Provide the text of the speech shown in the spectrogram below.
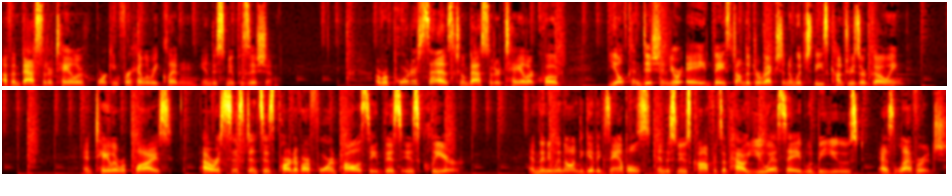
of Ambassador Taylor working for Hillary Clinton in this new position. A reporter says to Ambassador Taylor, quote, You'll condition your aid based on the direction in which these countries are going? And Taylor replies, Our assistance is part of our foreign policy. This is clear. And then he went on to give examples in this news conference of how U.S. aid would be used as leverage.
